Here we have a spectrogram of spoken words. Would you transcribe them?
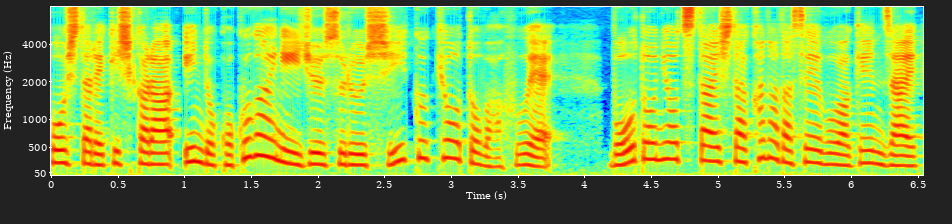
こうした歴史からインド国外に移住するシーク教徒は増え、冒頭にお伝えしたカナダ西部は現在、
